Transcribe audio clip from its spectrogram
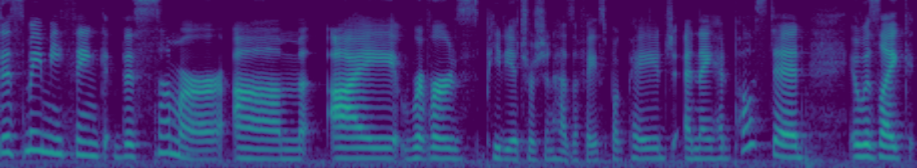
this made me think. This summer, um, I Rivers pediatrician has a Facebook page, and they had posted. It was like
